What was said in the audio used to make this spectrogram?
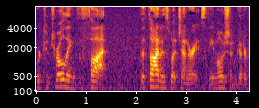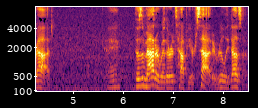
We're controlling the thought. The thought is what generates the emotion, good or bad. Okay? Doesn't matter whether it's happy or sad, it really doesn't.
